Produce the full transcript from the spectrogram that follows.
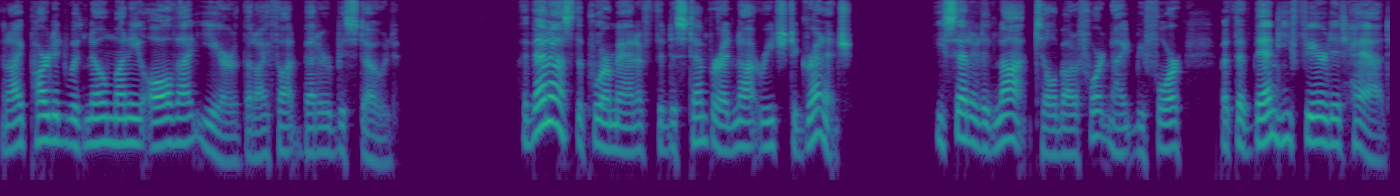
and I parted with no money all that year that I thought better bestowed. I then asked the poor man if the distemper had not reached to Greenwich. He said it had not till about a fortnight before, but that then he feared it had,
